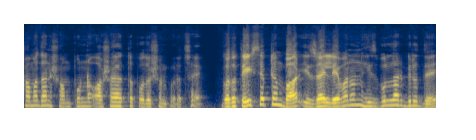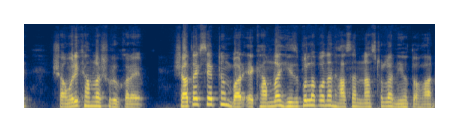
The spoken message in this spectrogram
সমাধান সম্পূর্ণ অসহায়ত্ব প্রদর্শন করেছে। গত তেইশ সেপ্টেম্বর ইসরায়েল লেবানন হিজবুল্লাহর বিরুদ্ধে সামরিক হামলা শুরু করে। সাতাইশ সেপ্টেম্বর এক হামলায় হিজবুল্লাহ প্রধান হাসান নাসরুল্লাহ নিহত হন।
